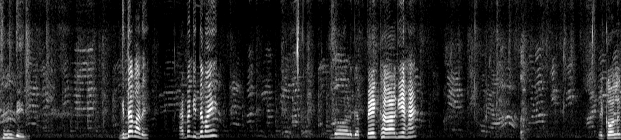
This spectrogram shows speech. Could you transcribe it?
ਦੇ ਦੇ। गिद्धा पा दे अपन गिद्धा पाए गोल गप्पे खा गया है। एक और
